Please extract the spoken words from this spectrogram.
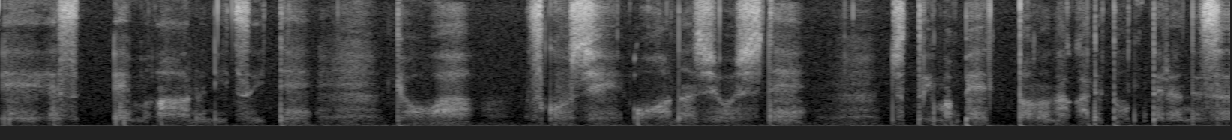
ASMR について今日は少しお話をしてちょっと今ベッドの中で撮ってるんです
